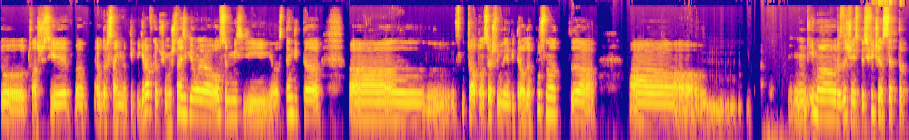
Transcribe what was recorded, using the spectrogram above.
то това ще си е Elder Sign на тип игра, в която ще има 16 героя, 8 мисии, стендита. А, в началото на следващата година би трябвало да я пуснат. А, има различен специфичен сетъп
